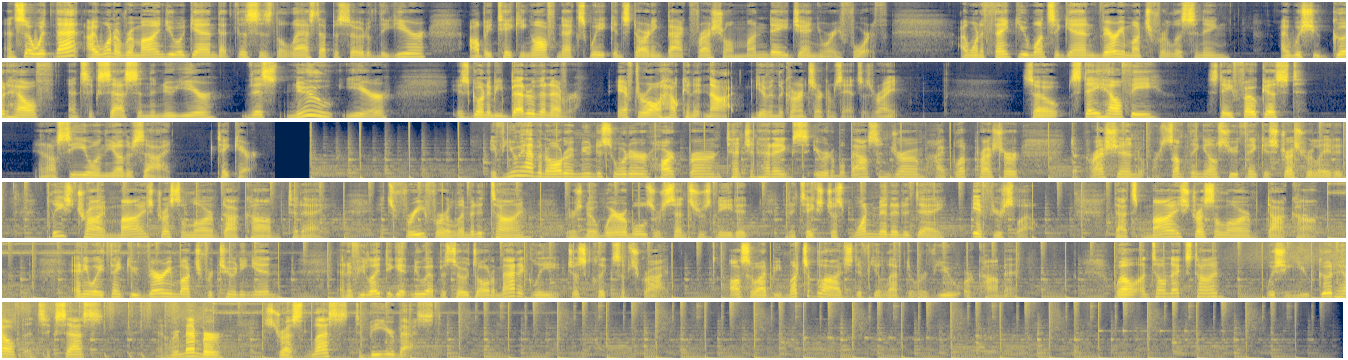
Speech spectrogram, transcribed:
And so, with that, I want to remind you again that this is the last episode of the year. I'll be taking off next week and starting back fresh on Monday, January 4th. I want to thank you once again very much for listening. I wish you good health and success in the new year. This new year is going to be better than ever. After all, how can it not, given the current circumstances, right? So stay healthy, stay focused, and I'll see you on the other side. Take care. If you have an autoimmune disorder, heartburn, tension headaches, irritable bowel syndrome, high blood pressure, depression, or something else you think is stress related, please try mystressalarm.com today. It's free for a limited time. There's no wearables or sensors needed, and it takes just one minute a day if you're slow. That's mystressalarm.com. Anyway, thank you very much for tuning in. And if you'd like to get new episodes automatically, just click subscribe. Also, I'd be much obliged if you left a review or comment. Well, until next time, wishing you good health and success, and remember, stress less to be your best.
